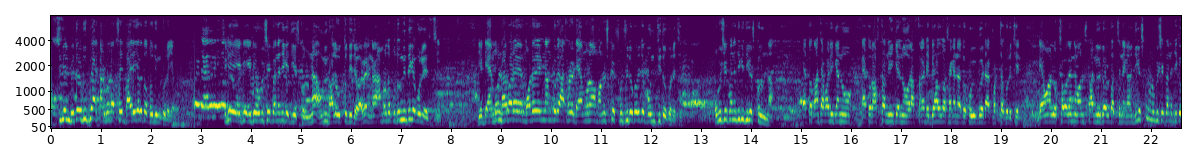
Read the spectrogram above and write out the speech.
অক্সিজেন ভেতরে ঢুকবে আর কার্বন ডাইঅক্সাইড বাইরে যাবে, ততদিন করে যাব। এটি এটি এটি অভিষেক ব্যানার্জিকে জিজ্ঞেস করুন। না, উনি ভালো উত্তর দিতে পারবেন। না, আমরা তো প্রথম দিন থেকে বলে এসেছি যে ডায়মন্ড হারবারে মডেলের নাম করে আসলে ডায়মন্ড মানুষকে শোষিত করেছে, বঞ্চিত করেছে। অভিষেক ব্যানার্জিকে জিজ্ঞেস করুন না। এত কাঁচা বাড়ি কেন? এত রাস্তা নেই কেন? রাস্তাঘাটে বেহাল দশা কেন? এত কোটি কোটি টাকা খরচা করেছেন। ডেমোনা লোকসভা কেন্দ্রে মানুষ পানীয় জল পাচ্ছে না কেন? জিজ্ঞেস করুন অভিষেক ব্যানার্জিকে।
